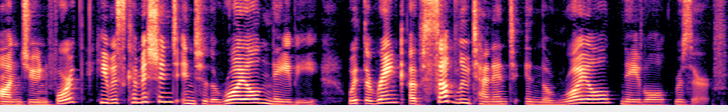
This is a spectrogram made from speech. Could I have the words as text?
On June 4th, he was commissioned into the Royal Navy with the rank of sub lieutenant in the Royal Naval Reserve.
